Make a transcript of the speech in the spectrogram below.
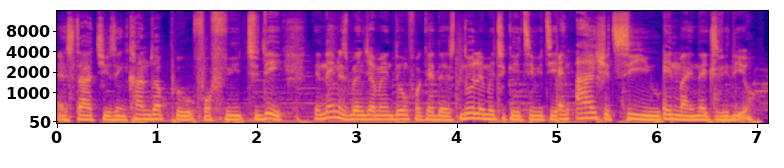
and start using Canva Pro for free today. The name is Benjamin. Don't forget there's no limit to creativity and I should see you in my next video.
